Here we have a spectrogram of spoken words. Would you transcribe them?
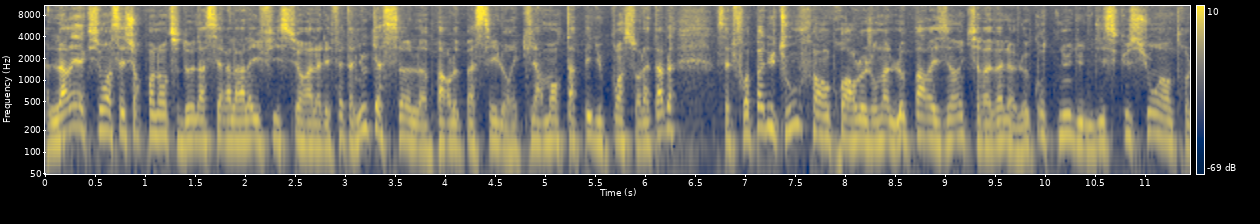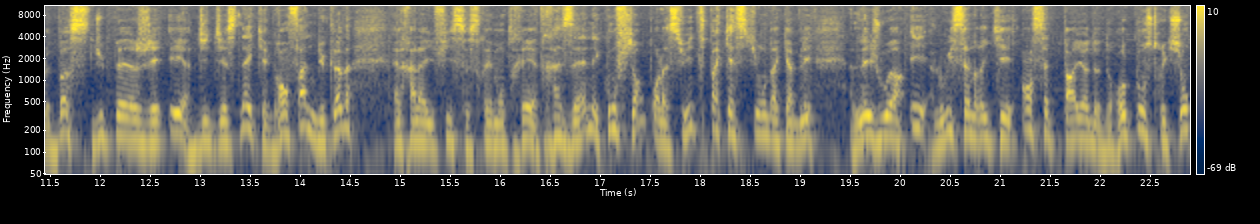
La réaction assez surprenante de Nasser El Khelaifi sur la défaite à Newcastle. Par le passé, il aurait clairement tapé du poing sur la table. Cette fois, pas du tout, à en croire le journal Le Parisien qui révèle le contenu d'une discussion entre le boss du PSG et DJ Snake, grand fan du club. El Khelaifi se serait montré très zen et confiant pour la suite. Pas question d'accabler les joueurs et Luis Enrique en cette période de reconstruction.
